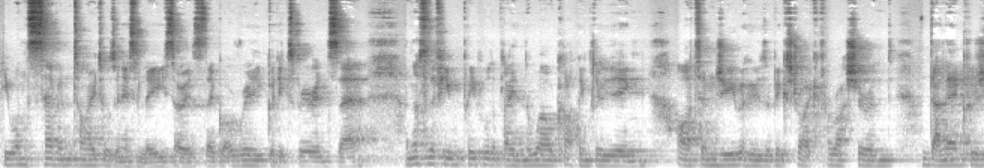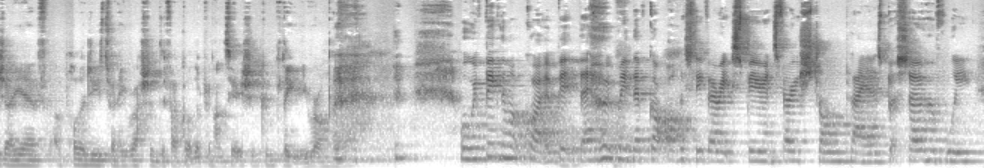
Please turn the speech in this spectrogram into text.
he won seven titles in Italy, so they've got a really good experience there. And also the few people that played in the World Cup, including Artem Dzyuba, who's a big striker for Russia, and Daler Kuzyaev. Apologies to any Russians if I've got the pronunciation completely wrong there. Well, we've bigged them up quite a bit there. I mean, they've got obviously very experienced, very strong players, but so have we.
